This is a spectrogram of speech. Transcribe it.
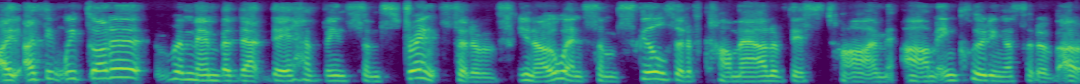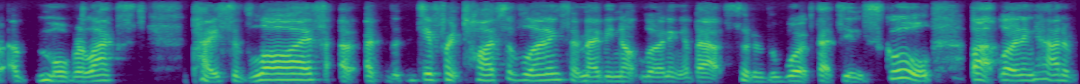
I, I think we've got to remember that there have been some strengths that have, you know, and some skills that have come out of this time, um, including a sort of a, a more relaxed pace of life, a, a different types of learning. So maybe not learning about sort of the work that's in school, but learning how to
